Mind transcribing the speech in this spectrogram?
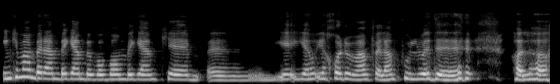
اینکه من برم بگم به بابام بگم که یه خورده به من فعلا پول بده. حالا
